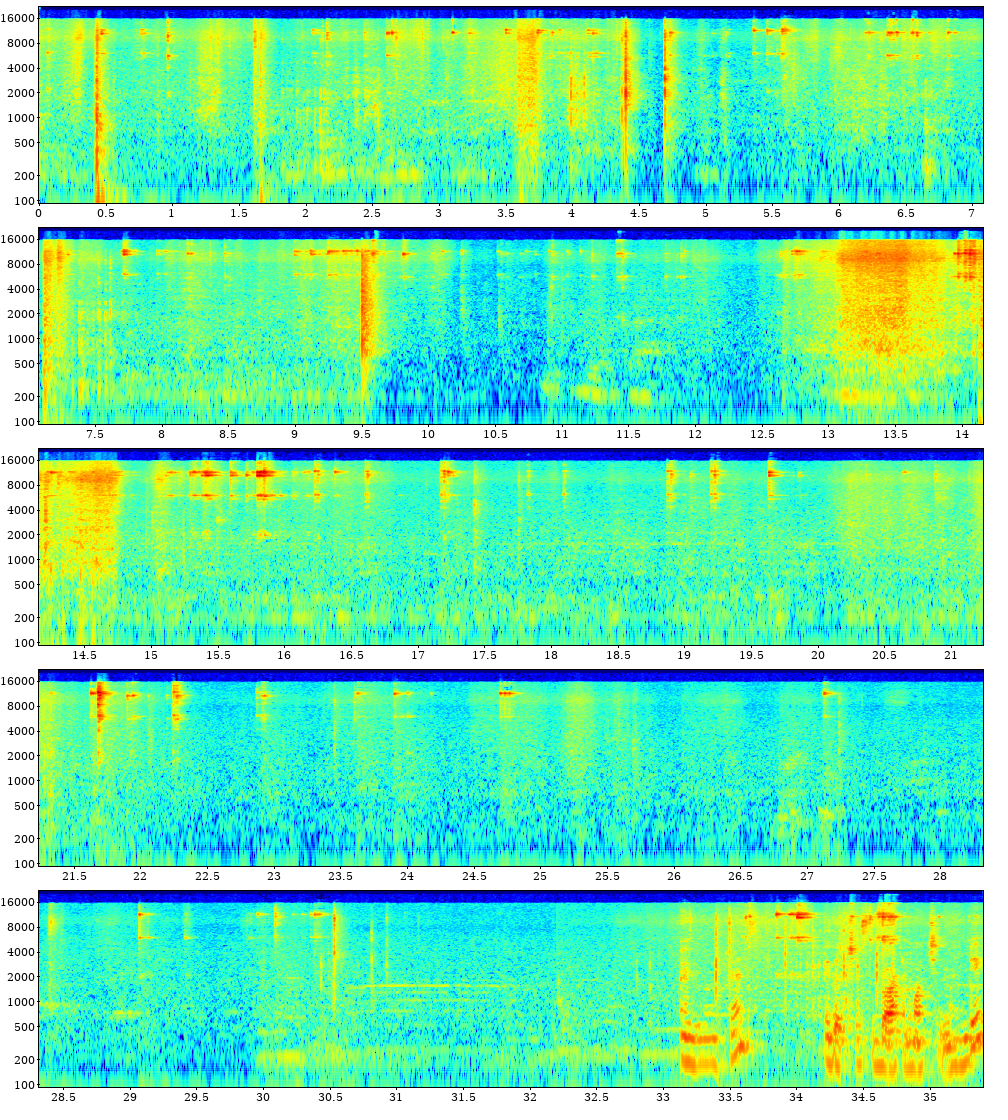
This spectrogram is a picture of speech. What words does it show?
ఇది ఫ్రెండ్స్ ఇది వచ్చేసి బాటమ్ వచ్చిందండి.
